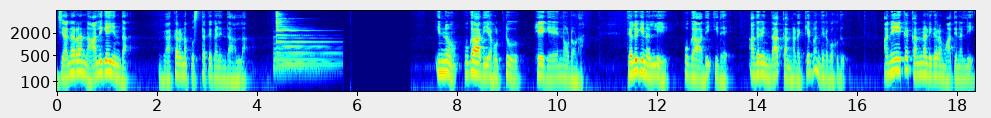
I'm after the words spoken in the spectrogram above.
ಜನರ ನಾಲಿಗೆಯಿಂದ, ವ್ಯಾಕರಣ ಪುಸ್ತಕಗಳಿಂದ ಅಲ್ಲ. ಇನ್ನು ಉಗಾದಿಯ ಹುಟ್ಟು ಹೇಗೆ ನೋಡೋಣ. ತೆಲುಗಿನಲ್ಲಿ ಉಗಾದಿ ಇದೆ. ಅದರಿಂದ ಕನ್ನಡಕ್ಕೆ ಬಂದಿರಬಹುದು. ಅನೇಕ ಕನ್ನಡಿಗರ ಮಾತಿನಲ್ಲಿ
